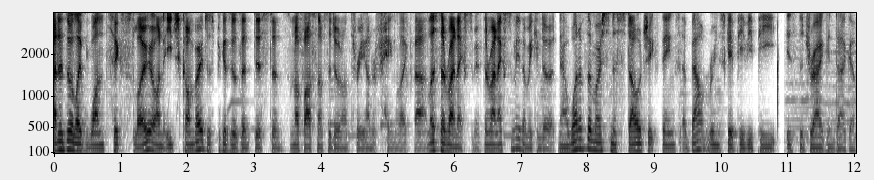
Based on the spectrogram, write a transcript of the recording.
had to do it like one tick slow on each combo just because it was a distance. I'm not fast enough to do it on 300 ping like that. Unless they're right next to me. If they're right next to me, then we can do it. Now, one of the most nostalgic things about RuneScape PvP is the Dragon Dagger.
